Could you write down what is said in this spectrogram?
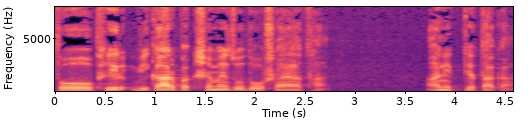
तो फिर विकार पक्ष में जो दोष आया था, अनित्यता का,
